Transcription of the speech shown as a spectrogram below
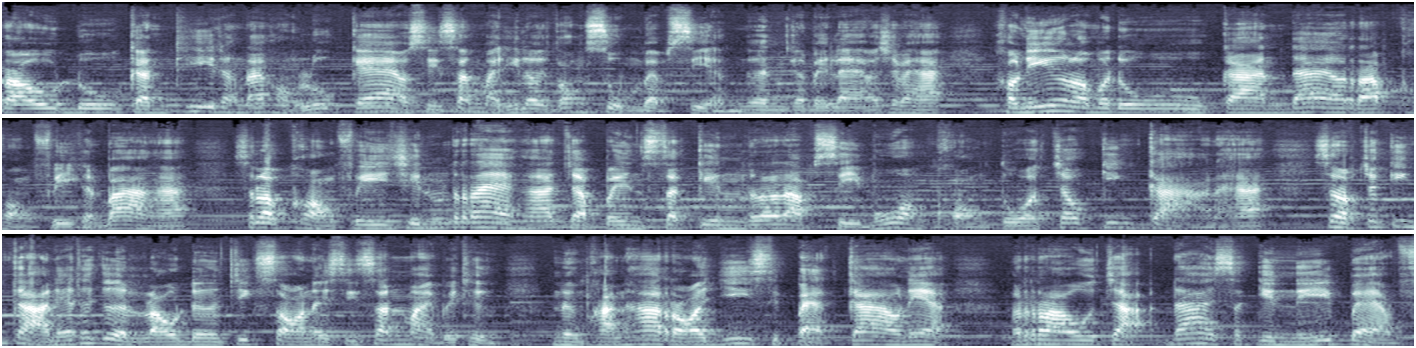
เราดูกันที่ทางด้านของลูกแก้วซีซั่นใหม่ที่เราต้องสุ่มแบบเสียเงินกันไปแล้วใช่ไหมฮะคราวนี้เรามาดูการได้รับของฟรีกันบ้างฮะสำหรับของฟรีชิ้นแรกฮะจะเป็นสกินระดับสีม่วงของตัวเจ้ากิ้งก่านะฮะสำหรับเจ้ากิ้งก่าเนี่ยถ้าเกิดเราเดินจิ๊กซอว์ในซีซั่นใหม่ไปถึง 1,528ก้าเนี่ยเราจะได้สกินนี้แบบฟ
